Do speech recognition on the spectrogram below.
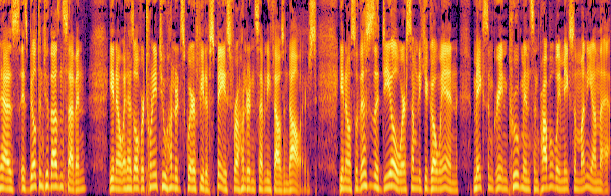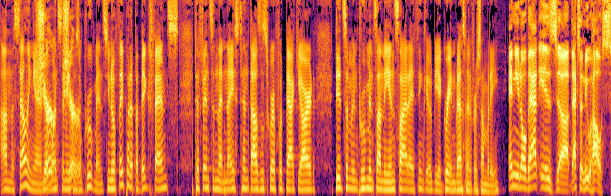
has, is built in 2007. You know, it has over 2,200 square feet of space for $170,000. You know, so this is a deal where somebody could go in, make some great improvements and probably make some money on the, on the selling end Sure, once they make sure. those improvements. You know, if they put up a big fence to fence in that nice 10,000 square foot backyard, did some improvements on the inside, I think it would be a great investment for somebody. And you know that is uh, that's a new house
